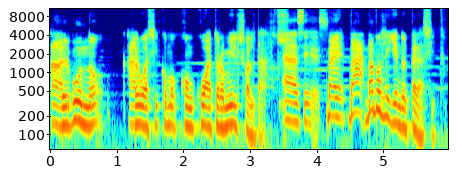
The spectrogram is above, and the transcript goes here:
alguno algo así como con cuatro mil soldados. Así es. vamos leyendo el pedacito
